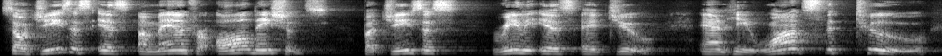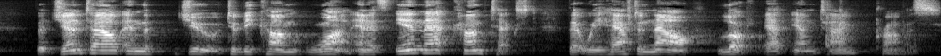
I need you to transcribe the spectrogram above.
So Jesus is a man for all nations, but Jesus really is a Jew. And he wants the two, the Gentile and the Jew, to become one. And it's in that context that we have to now look at end time promise.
